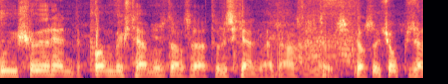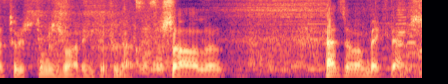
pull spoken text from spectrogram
bu işi öğrendim. 15 Temmuz'dan sonra turist gelmedi artık turist. Yoksa çok güzel turistimiz var idi falan. Sağ olun. Her zaman bekleriz.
